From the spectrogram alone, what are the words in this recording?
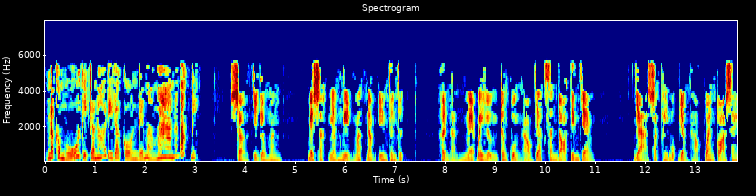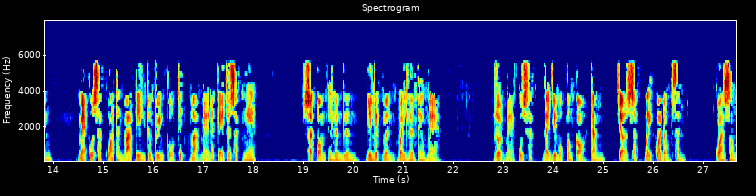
Nó không ngủ thì cho nó đi ra cồn để mà ma nó bắt đi. Sợ chị dâu mắng, bé sắc nhắm nghiền mắt nằm im thinh thích. Hình ảnh mẹ bay lượn trong quần áo giác xanh đỏ tím vàng. Và sắc thấy một dần hào quang tỏa sáng, mẹ của sắc quá thành bà tiên trong truyền cổ tích mà mẹ đã kể cho sắc nghe. Sắc bỗng thấy lưng lưng như nhấc mình bay lên theo mẹ. Rồi mẹ của sắc đã với một con cò trắng chở sắc bay qua đồng xanh, qua sông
